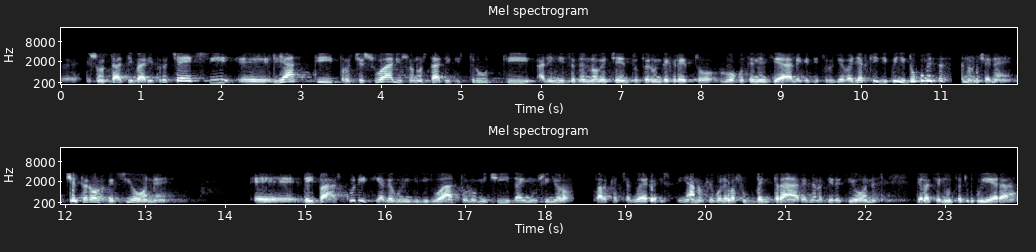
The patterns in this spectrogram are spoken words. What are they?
Eh, Ci sono stati vari processi, eh, gli atti processuali sono stati distrutti all'inizio del Novecento per un decreto luogotenenziale che distruggeva gli archivi, quindi documentazione non ce n'è. C'è però la versione eh, dei Pascoli che avevano individuato l'omicida in un signorotto al cacciaguerra di Stignano che voleva subentrare nella direzione della tenuta di cui era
